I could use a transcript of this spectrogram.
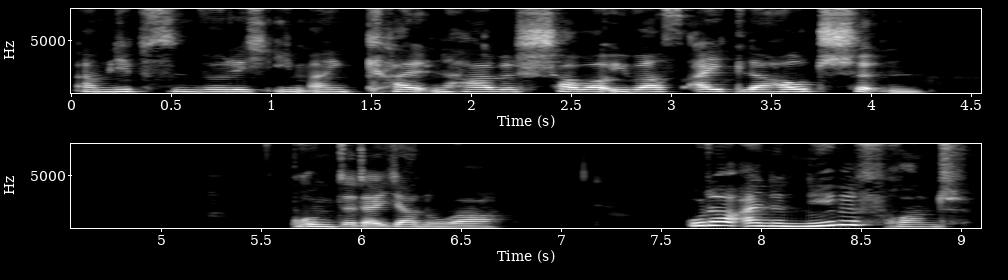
Am liebsten würde ich ihm einen kalten Hagelschauer übers eitle Haut schütten, brummte der Januar. Oder eine Nebelfront,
